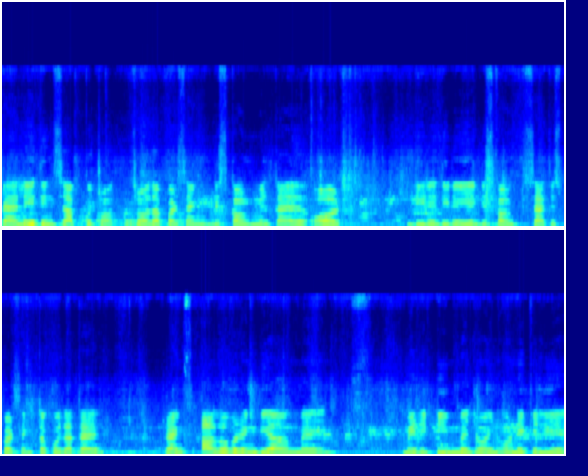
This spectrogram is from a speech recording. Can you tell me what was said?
पहले ही दिन से आपको चौदह परसेंट डिस्काउंट मिलता है और धीरे धीरे ये डिस्काउंट सैंतीस परसेंट तक हो जाता है। फ्रेंड्स ऑल ओवर इंडिया में मेरी टीम में ज्वाइन होने के लिए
